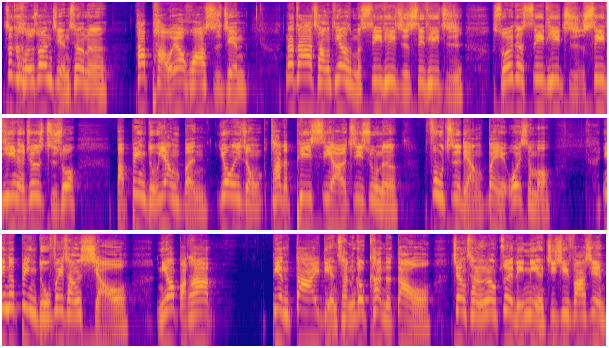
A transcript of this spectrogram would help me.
这个核酸检测呢，它跑要花时间。那大家常听到什么 CT 值，CT 值，所谓的 CT 值，CT 呢，就是指说把病毒样本用一种它的 PCR 技术呢复制两倍。为什么？因为那病毒非常小，哦，你要把它变大一点才能够看得到哦，这样才能让最灵敏的机器发现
